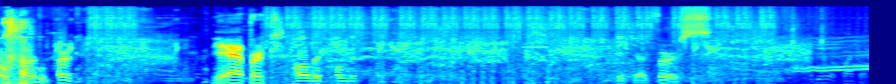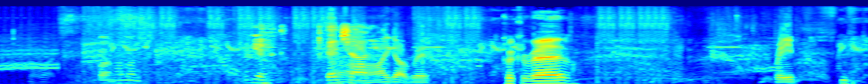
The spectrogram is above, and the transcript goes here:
Oh, perk. Yeah, perk. Hold it, hold it. Get job, first. Hold on, hold on. Yeah, dead oh. I got rev. Quick rev. Rib.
